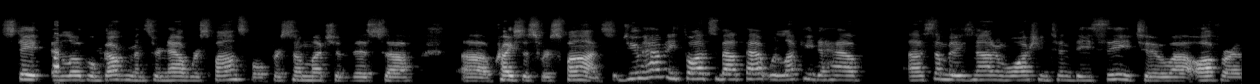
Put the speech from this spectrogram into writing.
state and local governments are now responsible for so much of this uh, uh, crisis response. Do you have any thoughts about that? We're lucky to have uh, somebody who's not in Washington, D.C. to uh, offer a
